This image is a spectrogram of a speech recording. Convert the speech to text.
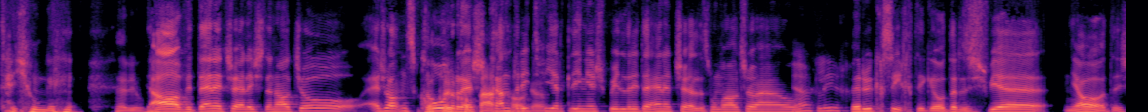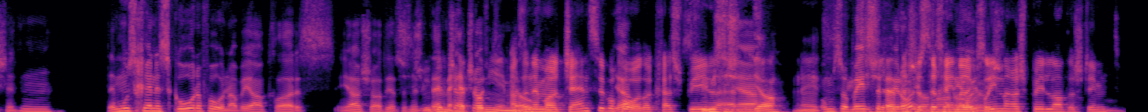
Der Junge. Ja, Ja, für die NHL ist dann halt schon. Er ist halt ein Scorer, er ist kein halt, Dritt-, gell? Viertlinienspieler in der NHL. Das muss man halt schon auch Ja, berücksichtigen, oder? Das ist wie. Ja, das ist nicht ein. Der muss können scoren vorne, aber ja, klar, es, ja, schade, hat das Das nicht ist mit dem Also nicht mal Chance bekommen, Ja. oder? Kein Spiel. Physisch, Er Ja. ja, nicht. Umso besser für uns. ist ein kleinerer Spieler, das stimmt. Mhm.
